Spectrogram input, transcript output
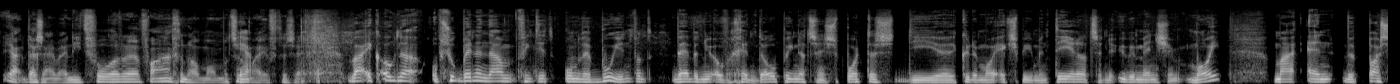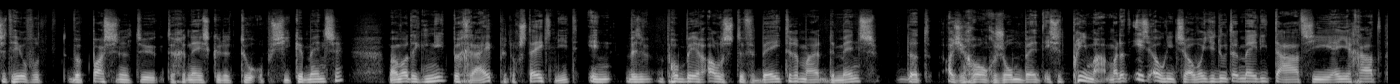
ja, daar zijn wij niet voor, voor aangenomen, om het zo maar even te zeggen. Waar ik ook naar op zoek ben, en daarom vind ik dit onderwerp boeiend, want we hebben het nu over geen doping, dat zijn sporters die uh, kunnen mooi experimenteren. Dat zijn de ubermenschen mooi. Maar en we passen het heel veel. We passen natuurlijk de geneeskunde toe op zieke mensen. Maar wat ik niet begrijp, nog steeds niet. In, we proberen alles te verbeteren, maar de mens. Dat als je gewoon gezond bent, is het prima. Maar dat is ook niet zo, want je doet een meditatie en je gaat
